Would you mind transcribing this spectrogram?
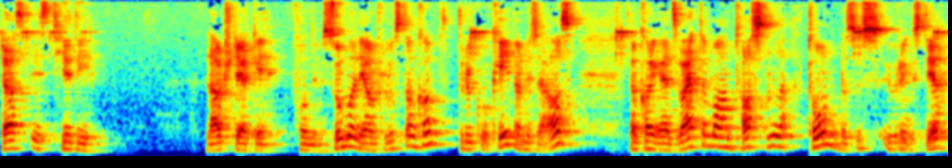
Das ist hier die Lautstärke von dem Summer, der am Schluss dann kommt. Drücke OK, dann ist er aus. Dann kann ich eins weitermachen, Tastenton, das ist übrigens der,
